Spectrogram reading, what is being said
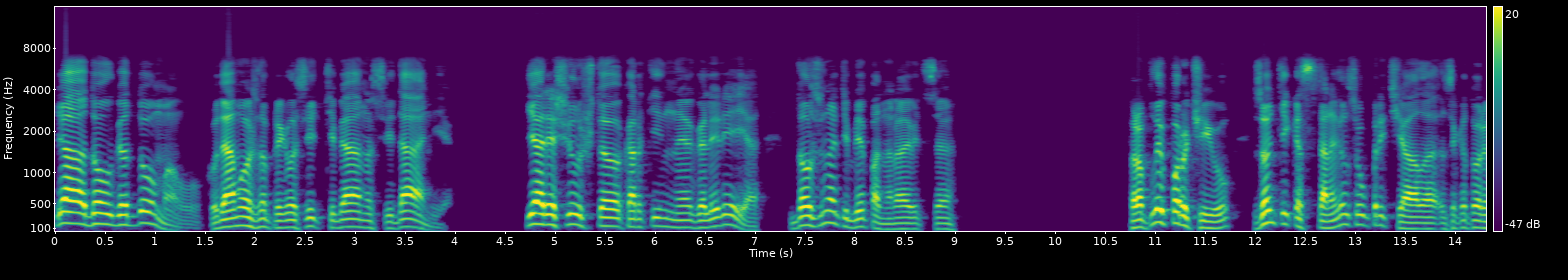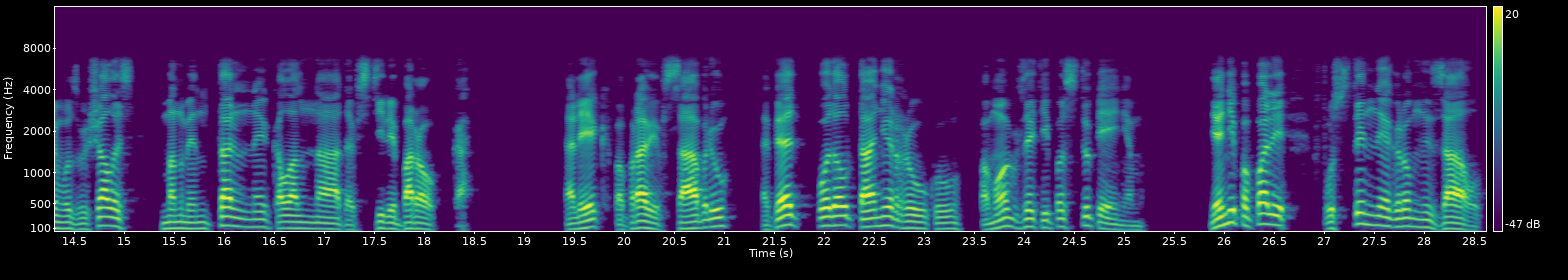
Я долго думал, куда можно пригласить тебя на свидание. Я решил, что картинная галерея должна тебе понравиться. Проплыв по ручью, зонтик остановился у причала, за которым возвышалась монументальная колоннада в стиле барокко. Олег, поправив саблю, опять подал Тане руку, помог зайти по ступеням, и они попали в пустынный огромный зал,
